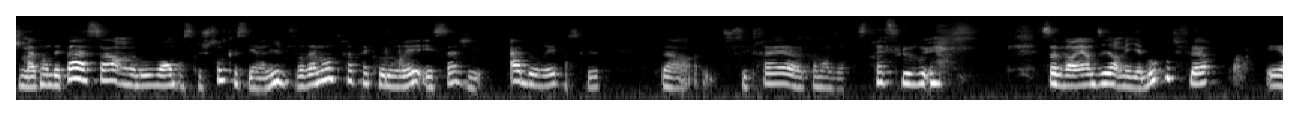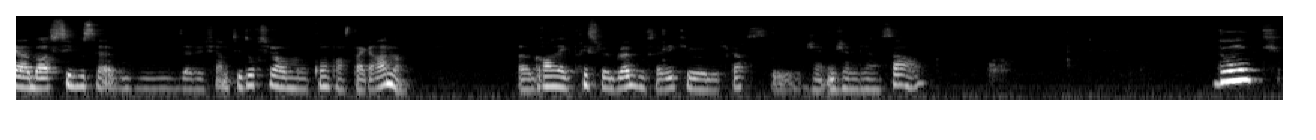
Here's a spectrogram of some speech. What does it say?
Je m'attendais pas à ça en l'ouvrant parce que je trouve que c'est un livre vraiment très très coloré et ça j'ai adoré parce que ben, c'est très, comment dire, très fleuru. ça ne veut rien dire, mais il y a beaucoup de fleurs. Et bah, si vous, vous, avez fait un petit tour sur mon compte Instagram, Grande Lectrice le blog, vous savez que les fleurs, j'aime bien ça. Hein. Donc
